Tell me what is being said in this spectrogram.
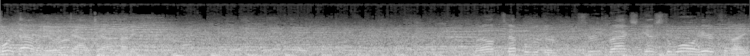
4th Avenue in downtown Huntington. Well, Temple with their true backs against the wall here tonight.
